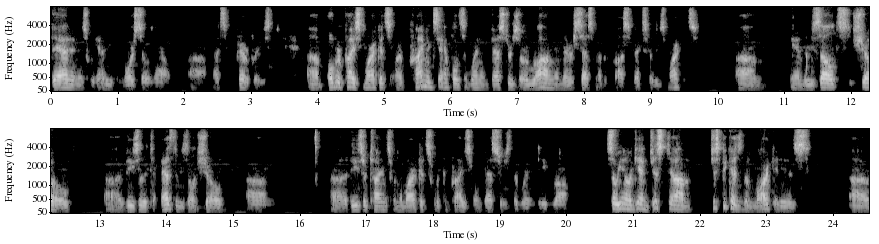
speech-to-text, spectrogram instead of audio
then and as we have even more so now. Uh, that's paraphrased. Um, overpriced markets are prime examples of when investors are wrong in their assessment of the prospects for these markets. Um, and the results show uh, these are the as the results show, um, uh, these are times when the markets were comprised of investors that were indeed wrong. So you know, again, just um, just because the market is, uh,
